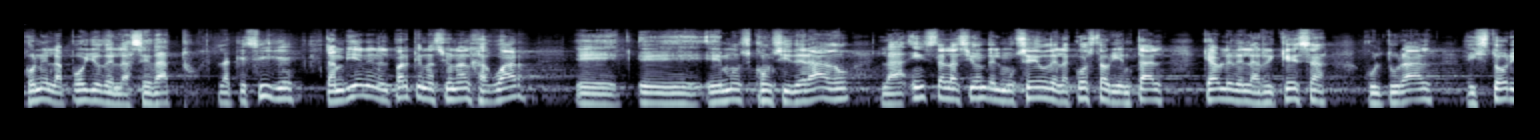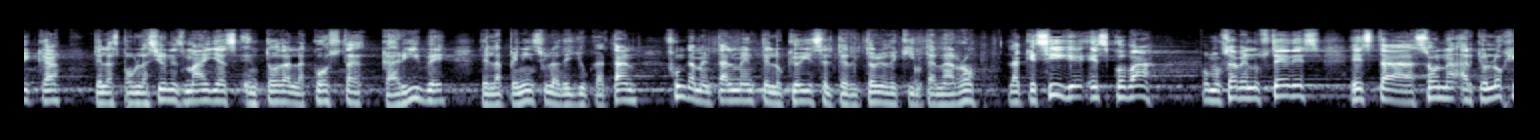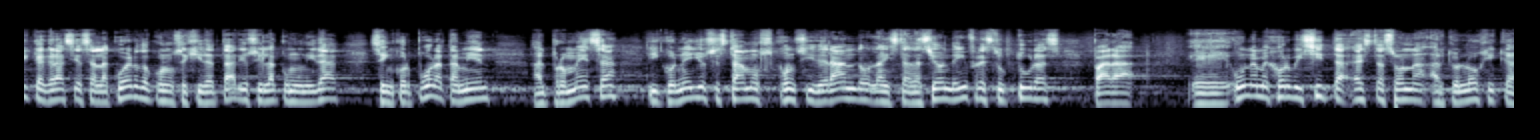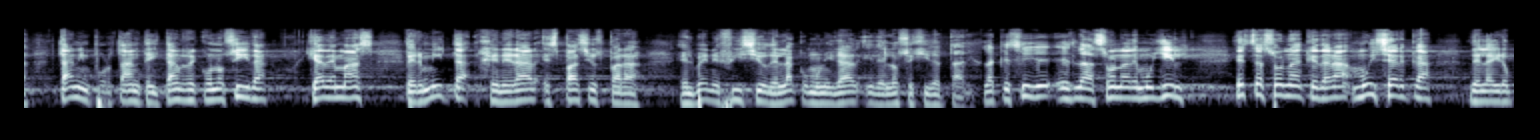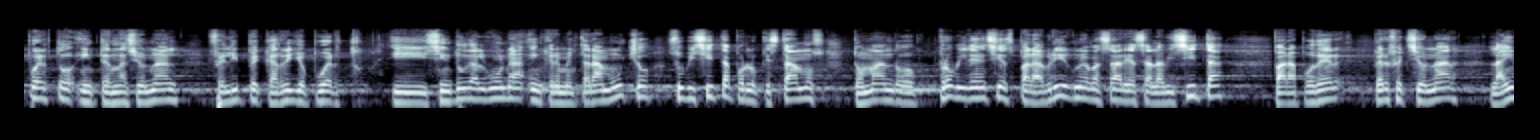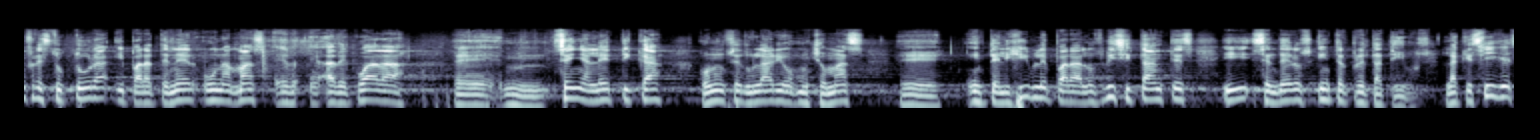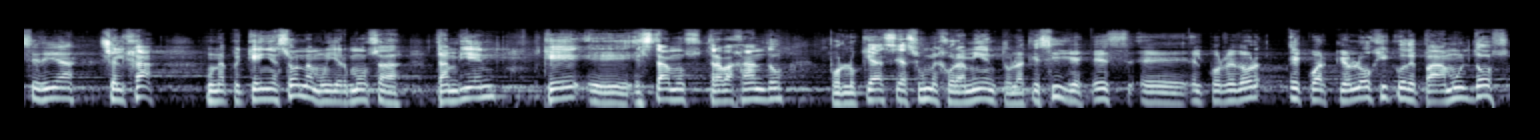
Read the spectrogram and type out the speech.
con el apoyo de la SEDATU la que sigue. También en el Parque Nacional Jaguar eh, eh, hemos considerado la instalación del Museo de la Costa Oriental que hable de la riqueza cultural e histórica de las poblaciones mayas en toda la costa caribe de la península de Yucatán, fundamentalmente lo que hoy es el territorio de Quintana Roo. La que sigue es Cobá, como saben ustedes, esta zona arqueológica, gracias al acuerdo con los ejidatarios y la comunidad, se incorpora también al Promesa y con ellos estamos considerando la instalación de infraestructuras para eh, una mejor visita a esta zona arqueológica tan importante y tan reconocida que además permita generar espacios para el beneficio de la comunidad y de los ejidatarios. La que sigue es la zona de Muyil. Esta zona quedará muy cerca del Aeropuerto Internacional Felipe Carrillo Puerto y sin duda alguna incrementará mucho su visita, por lo que estamos tomando providencias para abrir nuevas áreas a la visita, para poder perfeccionar la infraestructura y para tener una más eh, adecuada eh, mm, señalética con un cedulario mucho más eh, inteligible para los visitantes y senderos interpretativos. La que sigue sería Shelja, una pequeña zona muy hermosa también que eh, estamos trabajando por lo que hace a su mejoramiento. La que sigue es eh, el corredor ecoarqueológico de Paamul 2,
